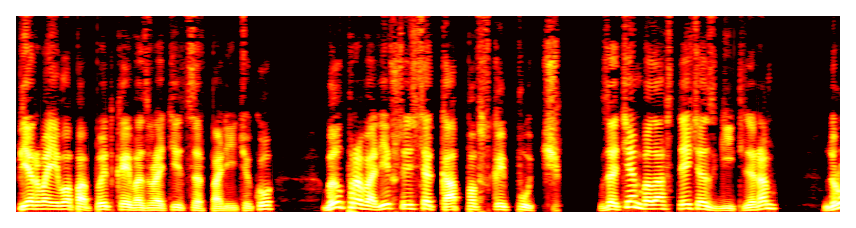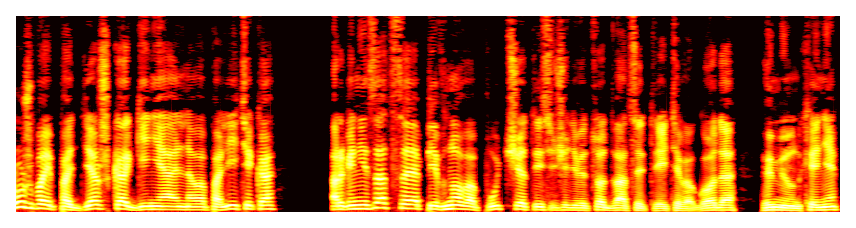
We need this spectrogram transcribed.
Первой его попыткой возвратиться в политику был провалившийся Капповский путч. Затем была встреча с Гитлером, дружба и поддержка гениального политика – Организация пивного путча 1923 года в Мюнхене.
